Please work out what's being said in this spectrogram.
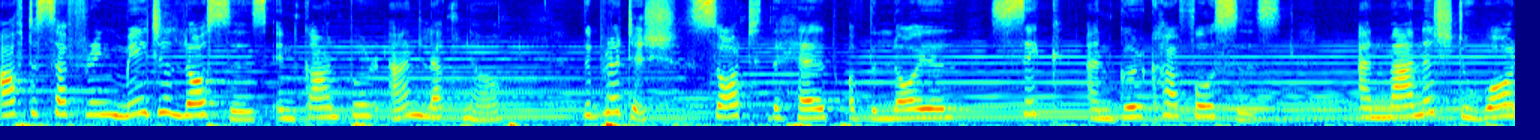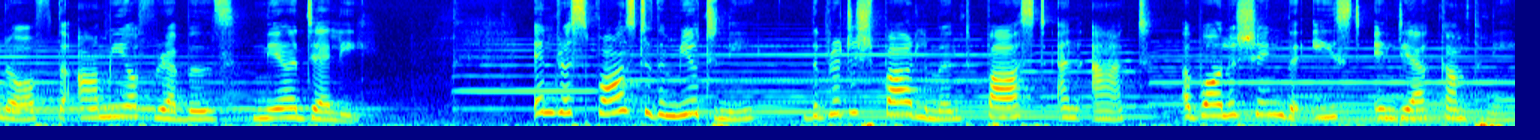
After suffering major losses in Kanpur and Lucknow, the British sought the help of the loyal Sikh and Gurkha forces and managed to ward off the army of rebels near Delhi. In response to the mutiny, the British Parliament passed an act abolishing the East India Company.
